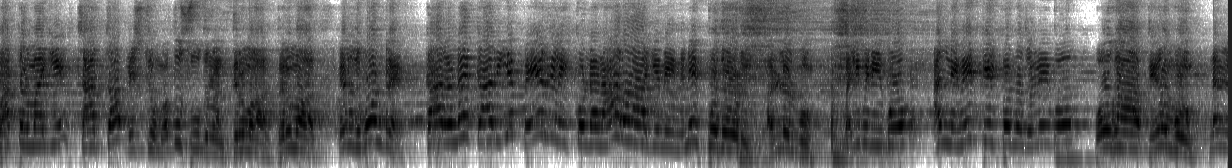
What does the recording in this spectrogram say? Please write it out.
பாத்திரமாகிய சாத்தா விஷ்ணு மதுசூதனன் திருமால் பெருமாள் எனது போன்ற காரண காரிய பெயர்களை கொண்ட நாராயணனை நினைப்பதோடு அல்லல்வோம். வலிமிடிவோம் அன்னை வீட்டில் பிறந்த சொல்லைவோம் போகா திரும்பும். நல்ல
